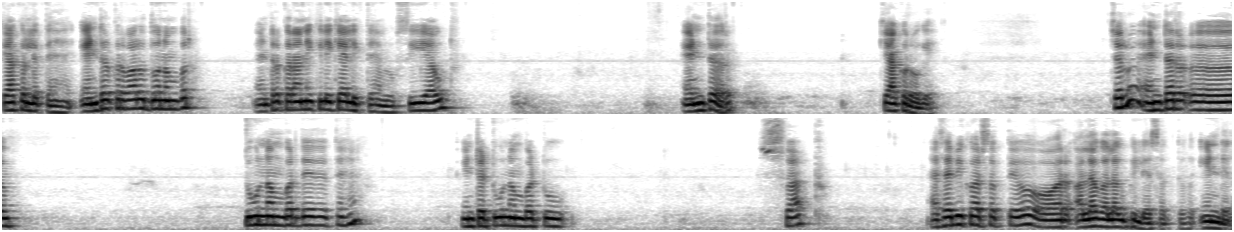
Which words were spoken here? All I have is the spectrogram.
क्या कर लेते हैं? एंटर करवा लो दो नंबर एंटर कराने के लिए क्या लिखते हैं हम लोग? सी आउट एंटर क्या करोगे? चलो एंटर टू नंबर दे देते हैं। Enter two number to swap ऐसे भी कर सकते हो और अलग अलग भी ले सकते हो। इंडेल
